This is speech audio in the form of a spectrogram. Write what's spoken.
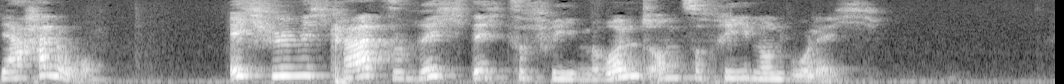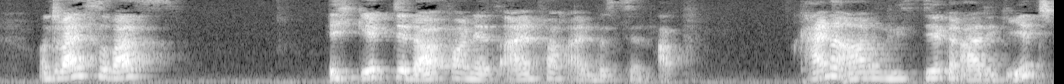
Ja, hallo. Ich fühle mich gerade so richtig zufrieden, rundum zufrieden und wohlig. Und weißt du was? Ich gebe dir davon jetzt einfach ein bisschen ab. Keine Ahnung, wie es dir gerade geht.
